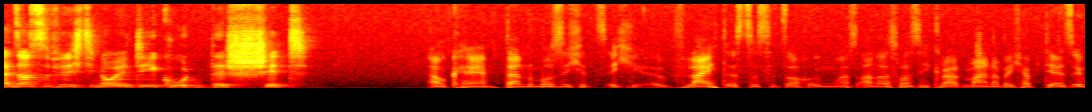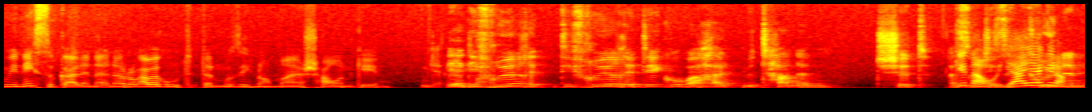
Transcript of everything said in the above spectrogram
Ansonsten finde ich die neue Deko the shit. Okay, dann muss ich jetzt, ich, vielleicht ist das jetzt auch irgendwas anderes, was ich gerade meine, aber ich habe die jetzt irgendwie nicht so geil in Erinnerung. Aber gut, dann muss ich nochmal schauen gehen. Ja, die Irgendwann. frühere, die frühere Deko war halt mit Tannen. Shit. Also genau, ja, ja, genau. grünen-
